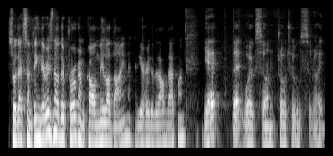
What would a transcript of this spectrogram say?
So that's something. There is another program called melodyne. Have you heard about that one? Yeah that works on pro tools right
